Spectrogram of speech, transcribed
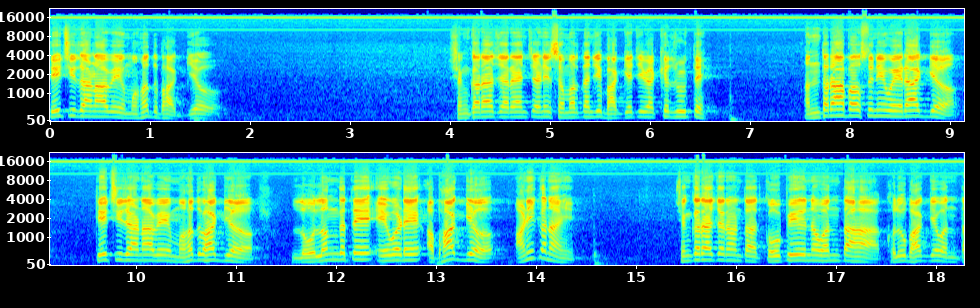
तेची जाणावे महद भाग्य शंकराचार्यांची आणि समर्थांची भाग्याची व्याख्या जुळते. अंतरापासून वैराग्य तेची जाणावे महद्भाग्य लोलंगते एवढे अभाग्य आणि का नाही? शंकराचार्य म्हणतात कौपीनवंत खलु भाग्यवंत.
